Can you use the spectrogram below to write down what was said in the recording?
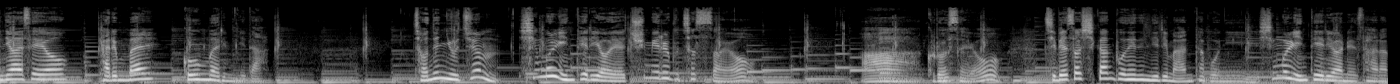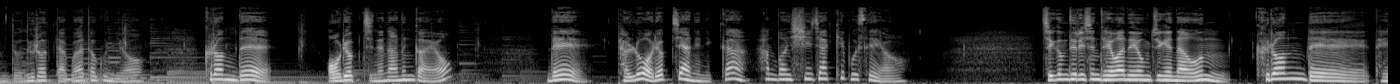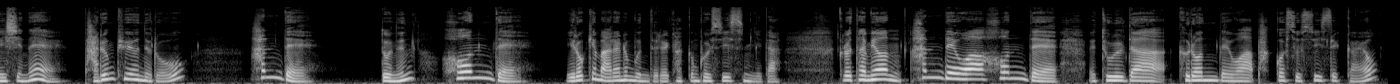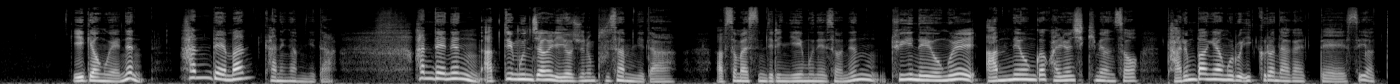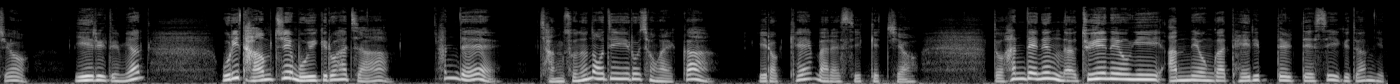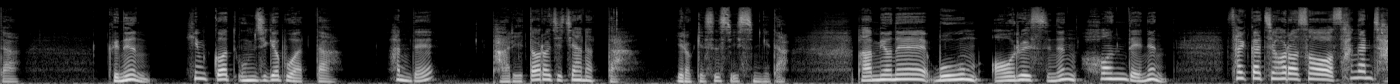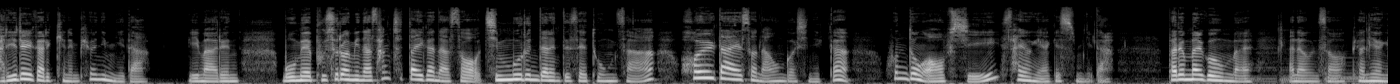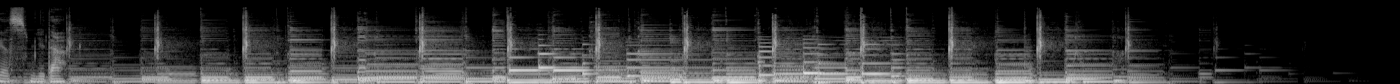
안녕하세요. 바른말, 고운말입니다. 저는 요즘 식물 인테리어에 취미를 붙였어요. 아, 그러세요? 집에서 시간 보내는 일이 많다 보니 식물 인테리어 하는 사람도 늘었다고 하더군요. 그런데 어렵지는 않은가요? 네, 별로 어렵지 않으니까 한번 시작해 보세요. 지금 들으신 대화 내용 중에 나온 그런데 대신에 다른 표현으로 한대 또는 헌대 이렇게 말하는 분들을 가끔 볼 수 있습니다. 그렇다면 한대와 헌대 둘 다 그런데와 쓸수 있을까요? 이 경우에는 한대만 가능합니다. 한대는 앞뒤 문장을 이어주는 부사입니다. 앞서 말씀드린 예문에서는 뒤 내용을 앞 내용과 관련시키면서 다른 방향으로 이끌어 나갈 때 쓰였죠. 예를 들면 우리 다음 주에 모이기로 하자. 한데 장소는 어디로 정할까? 이렇게 말할 수 있겠죠. 또 한대는 뒤의 내용이 앞 내용과 대립될 때 쓰이기도 합니다. 그는 힘껏 움직여 보았다. 한데 발이 떨어지지 않았다. 이렇게 쓸 수 있습니다. 반면에 모음 어를 쓰는 헌대는 살갗이 헐어서 상한 자리를 가리키는 표현입니다. 이 말은 몸에 부스럼이나 상처 따위가 나서 짓무른다는 뜻의 동사 헐다에서 나온 것이니까 혼동 없이 사용해야겠습니다. 바른말 고운말 아나운서 변희영이었습니다.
